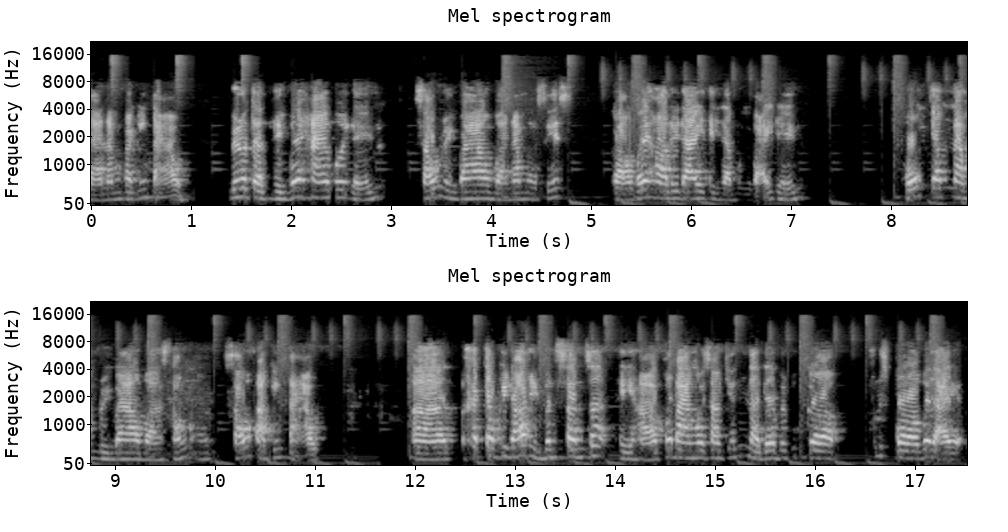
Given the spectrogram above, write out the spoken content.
là 5 pha kiến tạo. Middleton thì với 20 điểm 6 rebound và 5 assist. Còn với Holiday thì là 17 điểm 4.5 rebound và 6, 6 pha kiến tạo. À, trong khi đó thì bên Suns á, thì họ có ba ngôi sao chính là Devin Booker, Chris với lại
